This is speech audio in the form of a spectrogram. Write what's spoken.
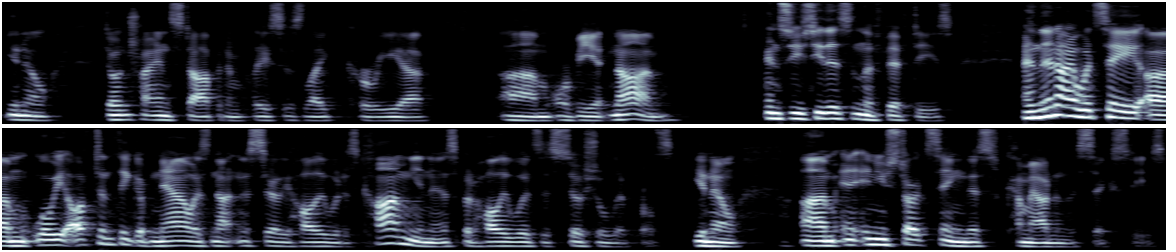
You know, don't try and stop it in places like Korea um, or Vietnam. And so you see this in the 50s. And then I would say um, what we often think of now is not necessarily Hollywood as communists, but Hollywood's as social liberals, you know. Um, and, and you start seeing this come out in the 60s.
